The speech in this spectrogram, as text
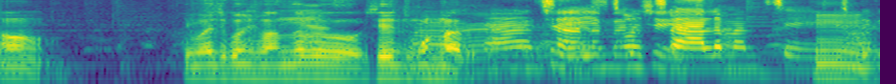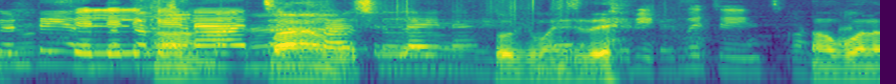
అవును. ఈ మధ్య కొంచెం అందరూ చేయించుకుంటున్నారు. చాలా మంది ఉంది. ఫంక్షన్లైనా ఓకే మంచిదే. పోనీ,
